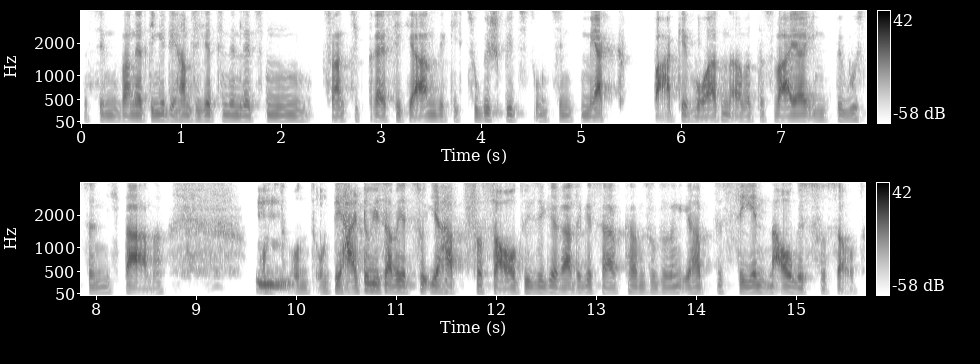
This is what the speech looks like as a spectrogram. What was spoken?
Das sind, waren ja Dinge, die haben sich jetzt in den letzten 20, 30 Jahren wirklich zugespitzt und sind merkbar geworden, aber das war ja im Bewusstsein nicht da. Ne? Und, mhm. und, und die Haltung ist aber jetzt so, ihr habt es versaut, wie Sie gerade gesagt haben, sozusagen, ihr habt es sehenden Auges versaut.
